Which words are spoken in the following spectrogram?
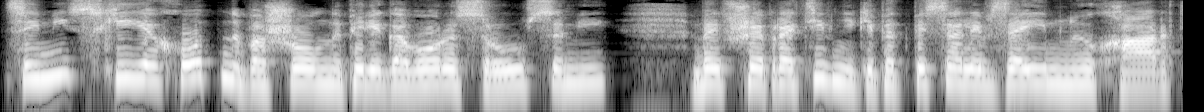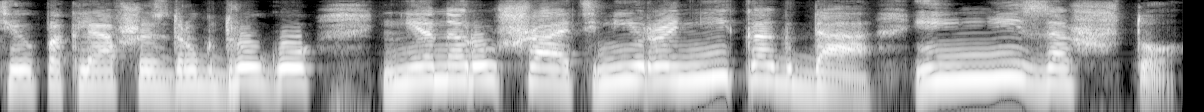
Цимисхий охотно пошел на переговоры с русами. Бывшие противники подписали взаимную хартию, поклявшись друг другу не нарушать мира никогда и ни за что.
